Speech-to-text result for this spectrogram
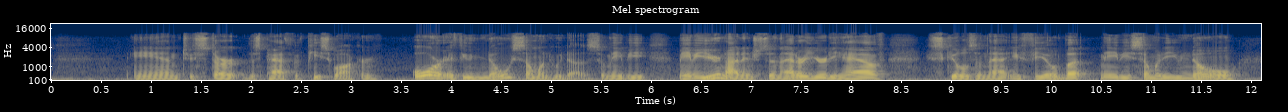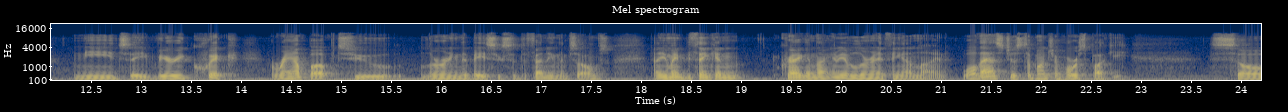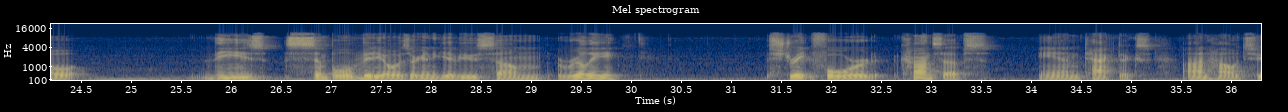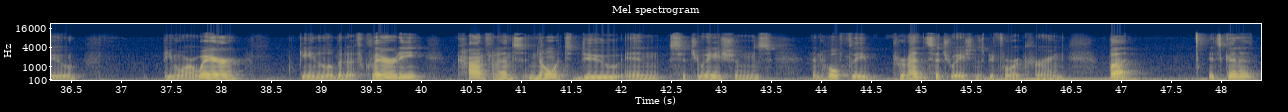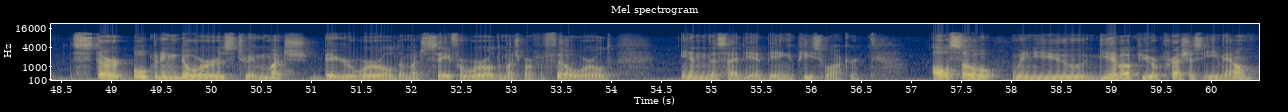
and to start this path of peace walker, or if you know someone who does, so maybe maybe you're not interested in that, or you already have skills in that you feel, but maybe somebody you know needs a very quick ramp up to learning the basics of defending themselves. Now, you might be thinking, Craig, I'm not going to be able to learn anything online. Well, that's just a bunch of horse pucky. So, these simple videos are going to give you some really straightforward concepts and tactics on how to be more aware, gain a little bit of clarity, confidence, know what to do in situations, and hopefully prevent situations before occurring. But it's going to start opening doors to a much bigger world, a much safer world, a much more fulfilled world in this idea of being a peace walker. Also, when you give up your precious email,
